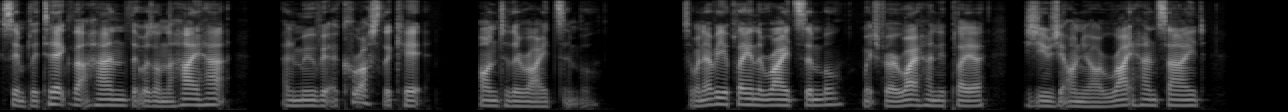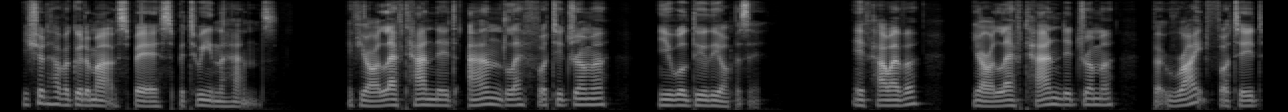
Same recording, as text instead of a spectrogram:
Simply take that hand that was on the hi hat and move it across the kit onto the ride cymbal. So, whenever you're playing the ride cymbal, which for a right handed player is usually on your right hand side, you should have a good amount of space between the hands. If you are a left handed and left footed drummer, you will do the opposite. If, however, you're a left handed drummer, but right footed,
